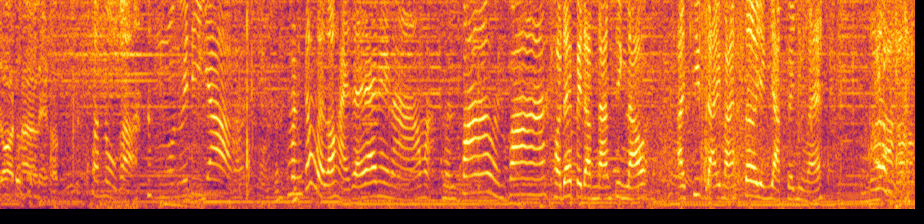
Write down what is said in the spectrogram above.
ยอดมากเลยครับ สนุกอะ มันไม่ได้ยากอะ มันก็เหมือนเราหายใจได้ในน้ำอะ เหมือนฟ้าเหมือนฟ้า พอได้ไปดำน้ำจริงแล้ว อาชีพไดฟ์มาสเตอร์ยังอยากเป็นอยู่ไหม ไม่ยากครับ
